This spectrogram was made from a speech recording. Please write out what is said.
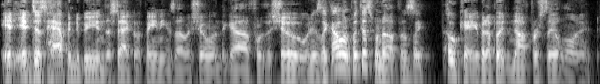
It it just happened to be in the stack of paintings I was showing the guy for the show, and he's like, I want to put this one up. I was like, okay, but I put not for sale on it.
